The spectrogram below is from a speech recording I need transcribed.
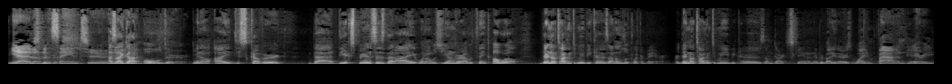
Yeah, There's I'm the same too. as I got older, you know, I discovered that the experiences that I, when I was younger, I would think, oh, well, they're not talking to me because I don't look like a bear. Or they're not talking to me because I'm dark skinned and everybody there is white and fat and hairy.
